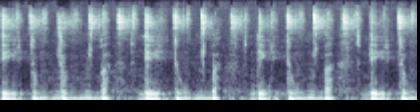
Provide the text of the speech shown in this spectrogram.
dee dum dum dee dum dee dum dee dum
